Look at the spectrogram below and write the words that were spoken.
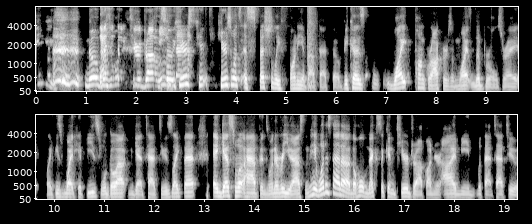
it means. no, That's but what that teardrop means. so here's here, here's what's especially funny about that though because white punk rockers and white liberals right like these white hippies will go out and get tattoos like that and guess what happens whenever you ask them hey what does that uh the whole mexican teardrop on your eye mean with that tattoo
